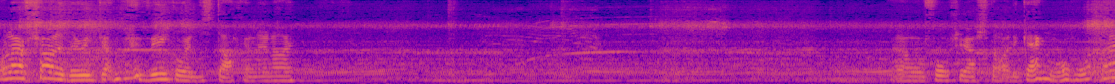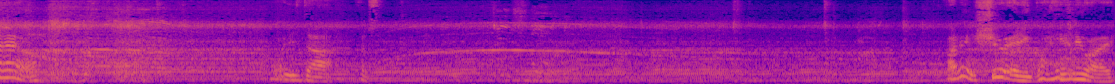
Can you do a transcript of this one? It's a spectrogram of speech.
All I was trying to do is get my vehicle in the stock and then I... And unfortunately I started a gang war. What the hell? What is that? That's... I didn't shoot anybody anyway.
